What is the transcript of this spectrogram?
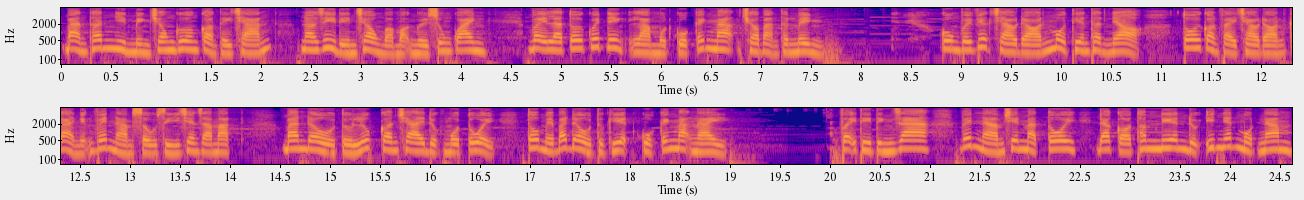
Bản thân nhìn mình trong gương còn thấy chán, nói gì đến chồng và mọi người xung quanh. Vậy là tôi quyết định làm một cuộc cách mạng cho bản thân mình. Cùng với việc chào đón một thiên thần nhỏ, tôi còn phải chào đón cả những vết nám xấu xí trên da mặt. Ban đầu từ lúc con trai được một tuổi, tôi mới bắt đầu thực hiện cuộc cách mạng này. Vậy thì tính ra, vết nám trên mặt tôi đã có thâm niên được ít nhất một năm.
